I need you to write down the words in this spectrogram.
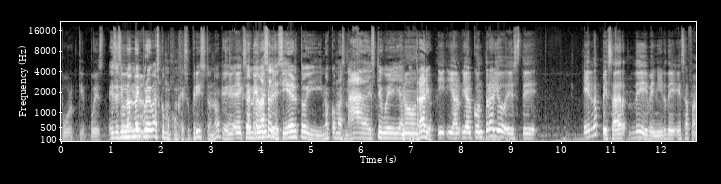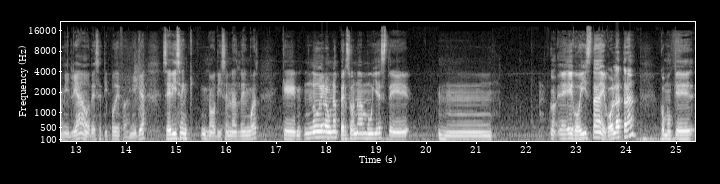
porque pues... Es decir, todavía... no, no, hay pruebas como con Jesucristo, ¿no? Que, eh, que, me vas al desierto y no comas nada, este güey al no, contrario. Y, y, al, y al contrario, este, él a pesar de venir de esa familia o de ese tipo de familia, se dicen, no dicen las lenguas, que no era una persona muy este mmm, egoísta, ególatra, como que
